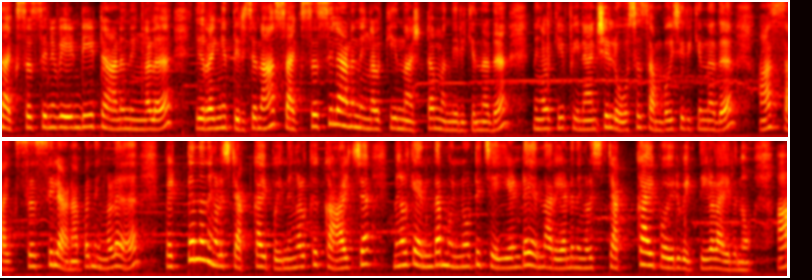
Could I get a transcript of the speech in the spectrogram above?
സക്സസ്സിന് വേണ്ടിയിട്ടാണ് നിങ്ങൾ ഇറങ്ങി തിരിച്ചത്. ആ സക്സസ്സിലാണ് നിങ്ങൾക്ക് ഈ നഷ്ടം വന്നിരിക്കുന്നത്. നിങ്ങൾക്ക് ഈ ഫിനാൻഷ്യൽ ലോസ് സംഭവിച്ചിരിക്കുന്നത് ആ സക്സസ്സിലാണ് അപ്പം നിങ്ങൾ പെട്ടെന്ന് നിങ്ങൾ സ്റ്റക്കായിപ്പോയി നിങ്ങൾക്ക് കാഴ്ച നിങ്ങൾക്ക് എന്താ മുന്നോട്ട് ചെയ്യേണ്ടേ എന്നറിയാണ്ട് നിങ്ങൾ സ്റ്റക്കായി പോയൊരു വ്യക്തികളായിരുന്നു ആ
